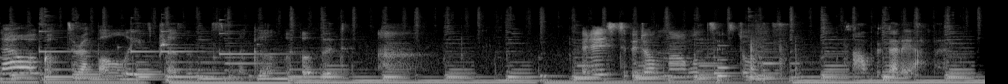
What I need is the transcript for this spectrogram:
Now I've got to wrap all these presents and I can't done now. Once it's done, I'll be very happy.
